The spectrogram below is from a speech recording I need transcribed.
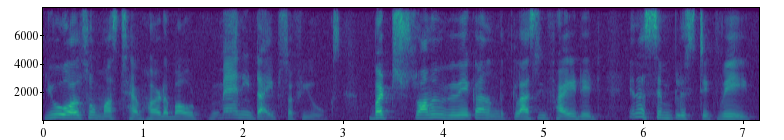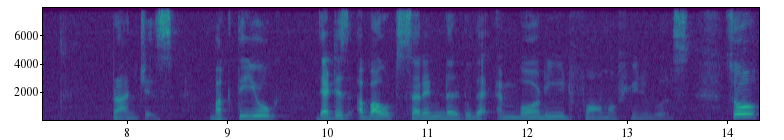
You also must have heard about many types of yogas, but Swami Vivekananda classified it in a simplistic way branches. Bhakti Yoga that is about surrender to the embodied form of universe. So,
